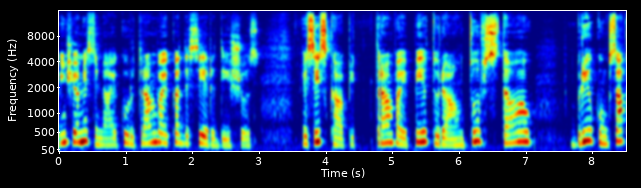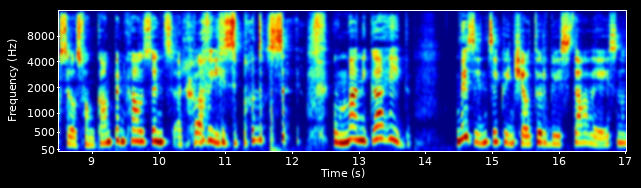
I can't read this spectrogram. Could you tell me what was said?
Viņš jau nezināja, kuru tramvaju, kad es ieradīšos. Es izkāpu tramvaju pieturā, un tur stāv brīvkungs Aksels von Kampenhausens ar avīzi padusē un mani gaida. Nezinu, cik viņš jau tur bija stāvējis. Nu,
